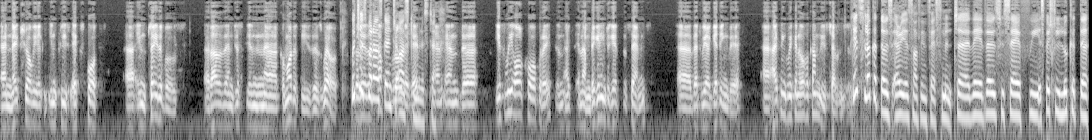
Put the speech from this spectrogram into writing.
and make sure we increase exports uh, in tradables rather than just in uh, commodities as well. Which so is what I was going to ask you, Minister. And, and uh, if we all cooperate, and, and, I'm beginning to get the sense uh, that we are getting there, uh, I think we can overcome these challenges. Let's look at those areas of investment. Uh, there are those who say if we especially look at the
